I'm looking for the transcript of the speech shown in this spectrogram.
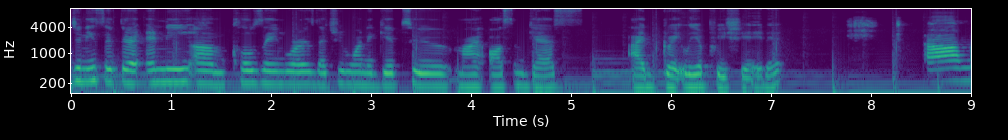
Janice, if there are any um closing words that you want to give to my awesome guests, I'd greatly appreciate it. Um.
